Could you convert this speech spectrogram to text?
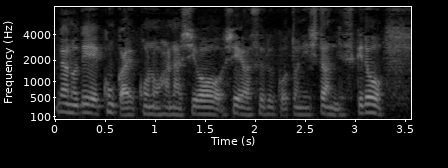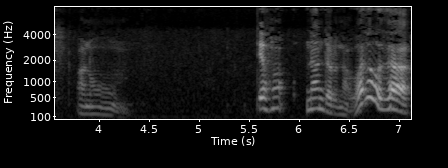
なので、今回この話をシェアすることにしたんですけど、あの、で、ほなんだろうな、わざわざ、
